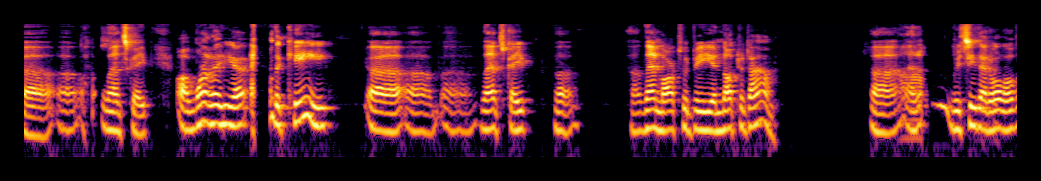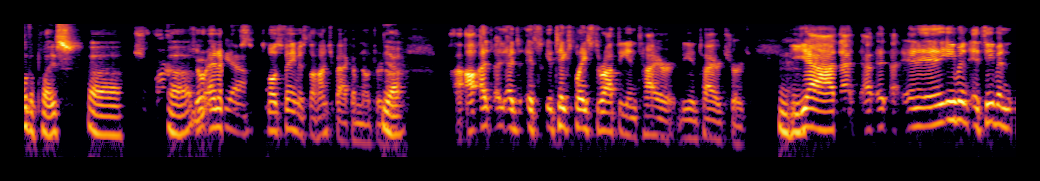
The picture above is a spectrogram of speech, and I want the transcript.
uh, uh, landscape. Uh, one of the the key landscape landmarks would be in Notre Dame, and we see that all over the place. sure, sure. and yeah. most famous, the Hunchback of Notre Dame. Yeah. Uh, it takes place throughout the entire the entire church. Mm-hmm. Yeah, that uh, and even it's even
